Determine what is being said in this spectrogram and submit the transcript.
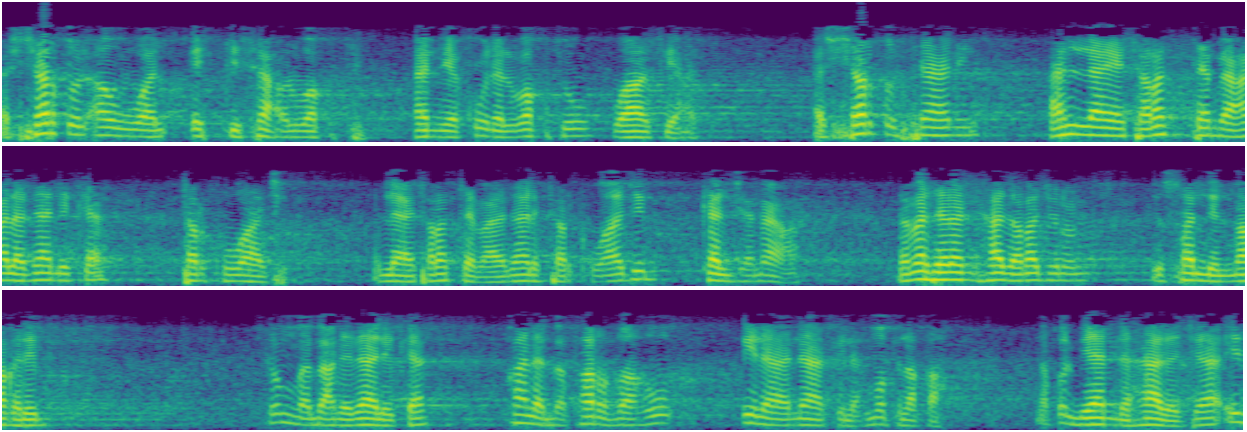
الشرط الأول اتساع الوقت أن يكون الوقت واسعا. الشرط الثاني ألا يترتب على ذلك ترك واجب لا يترتب على ذلك ترك واجب كالجماعة. فمثلا هذا رجل يصلي المغرب ثم بعد ذلك قلب فرضه إلى نافلة مطلقة. نقول بأن هذا جائز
